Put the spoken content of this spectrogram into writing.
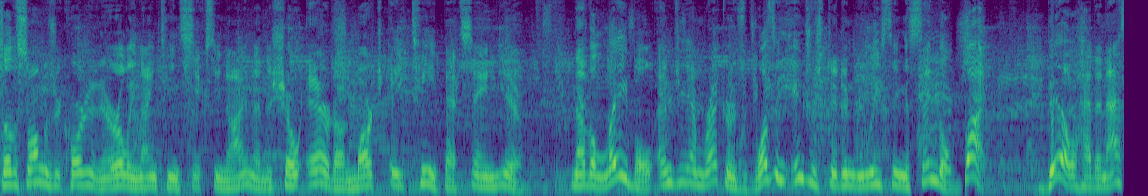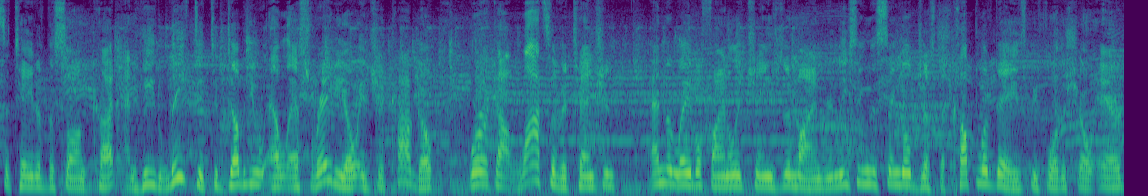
So the song was recorded in early 1969 and the show aired on March 18th that same year. Now the label, MGM Records, wasn't interested in releasing a single, but Bill had an acetate of the song cut and he leaked it to WLS Radio in Chicago where it got lots of attention and the label finally changed their mind, releasing the single just a couple of days before the show aired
